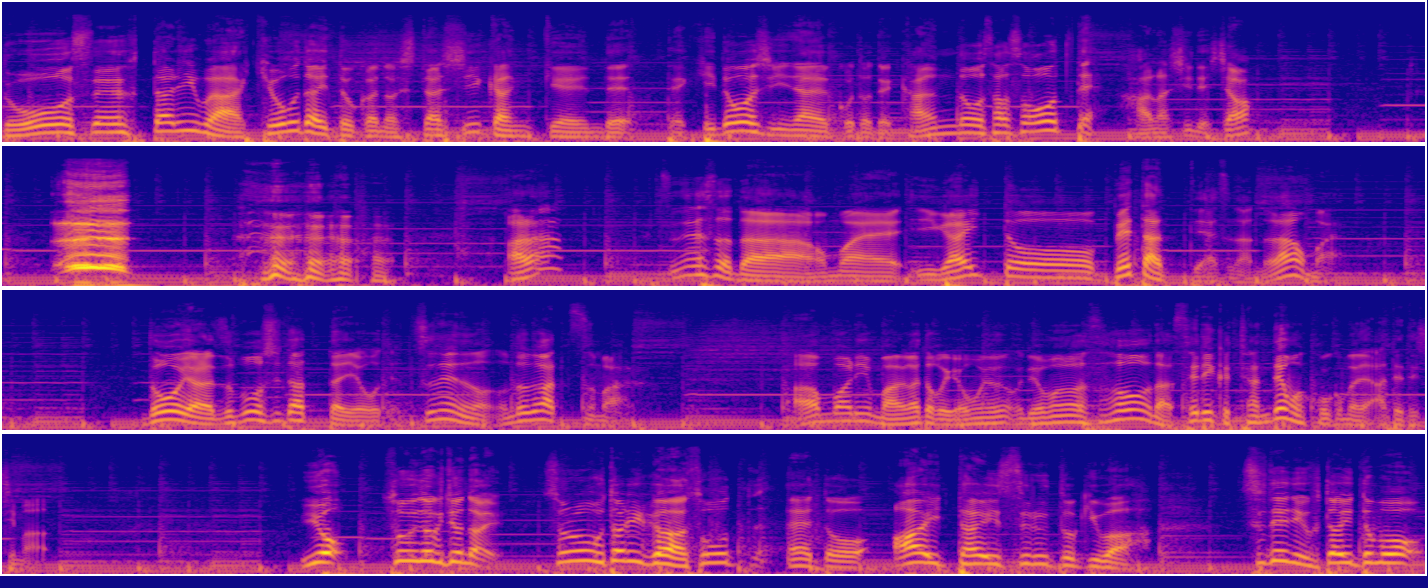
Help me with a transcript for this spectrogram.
どうせ2人は兄弟とかの親しい関係で敵同士になることで感動を誘おうって話でしょ。あら？常さだお前意外とベタってやつなんだなお前。どうやら図星だったようで常の喉が詰まる。あんまり漫画とか読む読まなそうなセリカちゃんでもここまで当ててしまう。いやそれだけじゃない。その2人がそうえっ、ー、と相対するときはすでに2人とも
